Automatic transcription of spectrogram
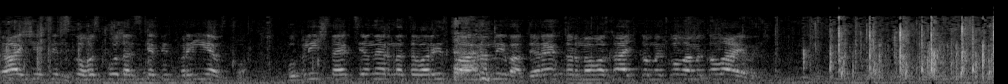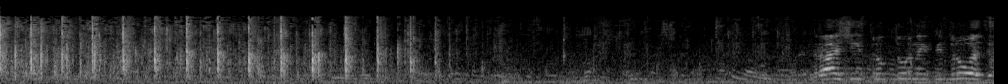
Краще сільськогосподарське підприємство, публічне акціонерне товариство Агронива, директор Новохатько Микола Миколаєвич. Кращий структурний підрозділ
